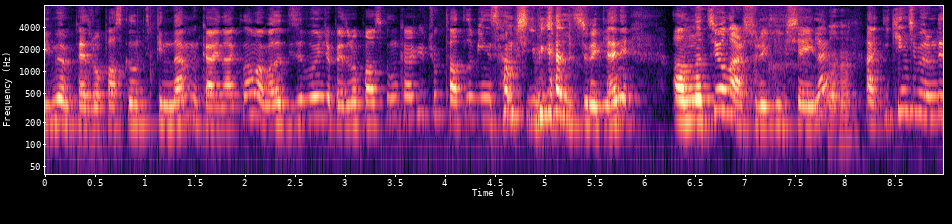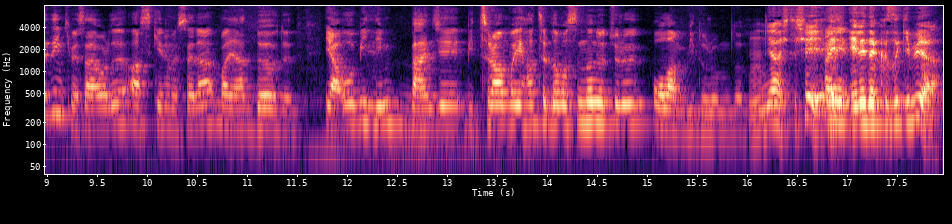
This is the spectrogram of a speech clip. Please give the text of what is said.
bilmiyorum Pedro Pascal'ın tipinden mi kaynaklı ama bana dizi boyunca Pedro Pascal'ın karakteri çok tatlı bir insanmış gibi geldi sürekli. Hani anlatıyorlar sürekli bir şeyler. Hı hı. Ha, ikinci bölüm dedin ki mesela orada askeri mesela bayağı dövdü. Ya o bildiğim bence bir travmayı hatırlamasından ötürü olan bir durumdu. Hı, Ya işte şey Hani- el, ele de kızı gibi ya.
